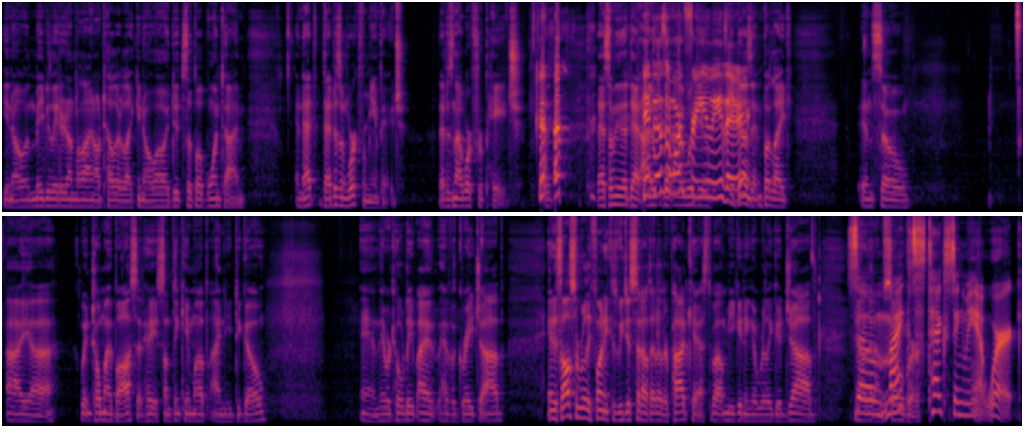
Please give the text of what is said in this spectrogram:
You know, and maybe later down the line I'll tell her like, you know, oh, I did slip up one time, and that that doesn't work for me and Paige. That does not work for Paige. That- that's something that, that I doesn't that work for do. you either. It doesn't. But like, and so I uh, went and told my boss that hey, something came up. I need to go, and they were totally. I have a great job, and it's also really funny because we just set out that other podcast about me getting a really good job. So Mike's sober. texting me at work.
